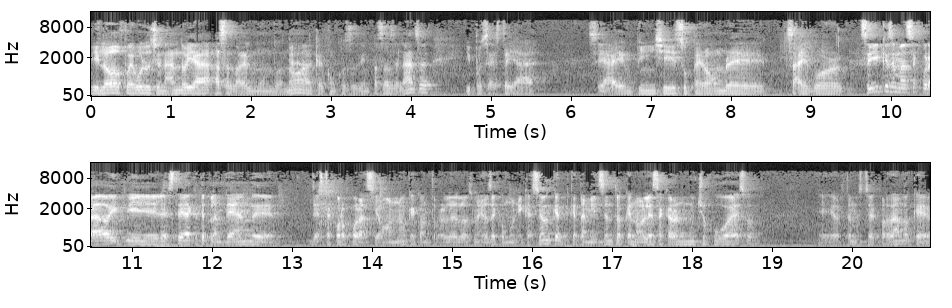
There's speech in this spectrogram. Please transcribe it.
Y luego fue evolucionando ya a salvar el mundo, ¿no? Acá con cosas bien pasadas de lanza. Y pues este ya, Sí. ya hay un pinche superhombre, cyborg. Sí, que se me hace curado y, y esta idea que te plantean de, de esta corporación ¿no? que controla los medios de comunicación, que, que también siento que no le sacaron mucho jugo a eso. Eh, ahorita me estoy acordando que,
